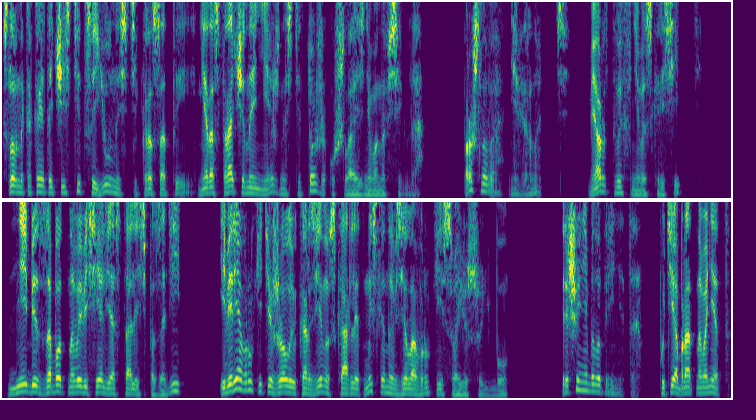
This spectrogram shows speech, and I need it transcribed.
Словно какая-то частица юности, красоты, нерастраченной нежности тоже ушла из него навсегда. Прошлого не вернуть, мертвых не воскресить. Дни беззаботного веселья остались позади, и, беря в руки тяжелую корзину, Скарлетт мысленно взяла в руки и свою судьбу. Решение было принято. Пути обратного нет,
